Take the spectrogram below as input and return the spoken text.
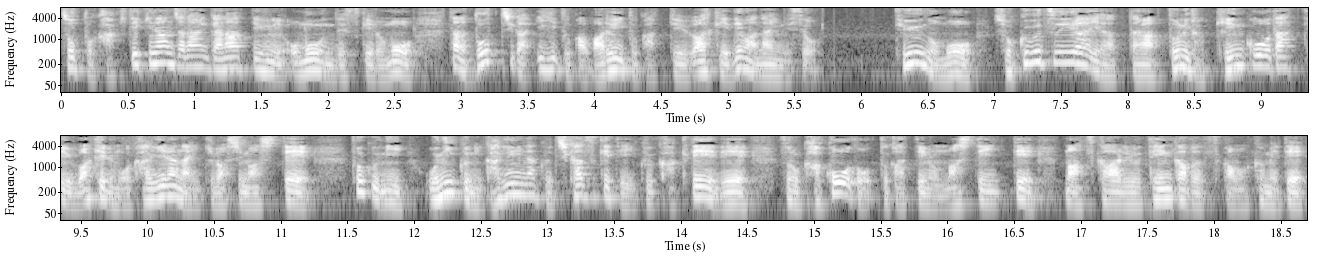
ちょっと画期的なんじゃないかなっていうふうに思うんですけども、ただどっちがいいとか悪いとかっていうわけではないんですよ。っていうのも、植物由来だったら、とにかく健康だっていうわけでも限らない気はしまして、特にお肉に限りなく近づけていく過程で、その加工度とかっていうのを増していって、まあ使われる添加物とかも含めて、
